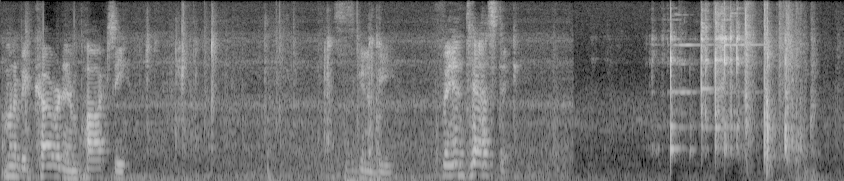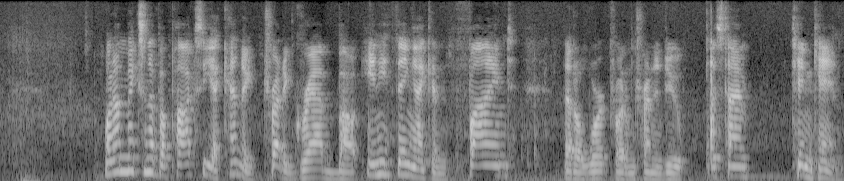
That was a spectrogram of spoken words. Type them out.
I'm gonna be covered in epoxy. This is gonna be fantastic. When I'm mixing up epoxy, I kind of try to grab about anything I can find that'll work for what I'm trying to do. This time, tin can.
